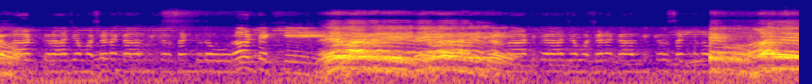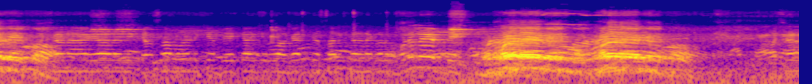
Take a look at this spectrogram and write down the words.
ಕರ್ನಾಟಕ ರಾಜ್ಯ ಮಶಾಣ ಕಾರ್ಮಿಕರ ಸಂಘದ ಹೋರಾಟಕ್ಕೆ ಕರ್ನಾಟಕ ರಾಜ್ಯ ಮಶಾಣ ಕಾರ್ಮಿಕರ ಸಂಘದ ಮಶಾಣಗಳಲ್ಲಿ ಕೆಲಸ ಮಾಡಲಿಕ್ಕೆ ಬೇಕಾಗಿರುವ ಅಗತ್ಯ ಸಲಕರಣೆಗಳು ಕೊಡಲೇಬೇಕು ಮಶಾಣ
